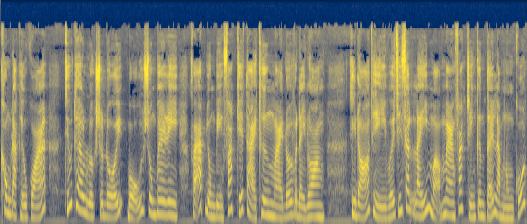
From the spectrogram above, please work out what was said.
không đạt hiệu quả. Chiếu theo luật sửa đổi, bổ sung Perry phải áp dụng biện pháp chế tài thương mại đối với Đài Loan. Khi đó thì với chính sách lấy mở mang phát triển kinh tế làm nồng cốt,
